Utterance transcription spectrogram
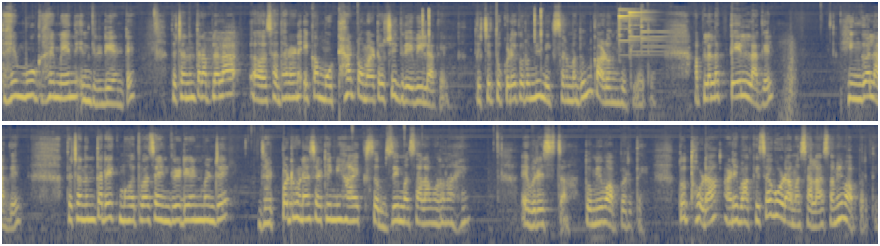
तर हे मूग हे मेन इन्ग्रेडियंट आहे. त्याच्यानंतर आपल्याला साधारण एका मोठ्या टोमॅटोची ग्रेव्ही लागेल. त्याचे तुकडे करून मी मिक्सरमधून काढून घेतले होते. आपल्याला तेल लागेल हिंग लागेल. त्याच्यानंतर एक महत्त्वाचा इन्ग्रेडियंट म्हणजे झटपट होण्यासाठी मी हा एक सब्जी मसाला म्हणून आहे. एव्हरेस्टचा तो मी वापरते. तो थोडा आणि बाकीचा गोडा मसाला असा मी वापरते.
